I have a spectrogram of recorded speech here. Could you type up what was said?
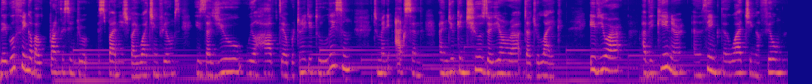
The good thing about practicing your Spanish by watching films is that you will have the opportunity to listen to many accents and you can choose the genre that you like. If you are a beginner and think that watching a film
